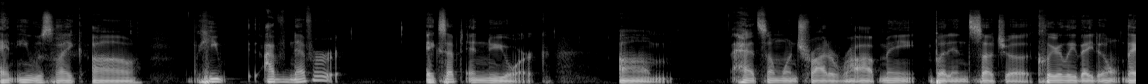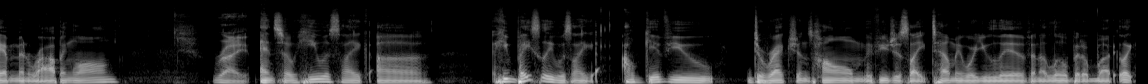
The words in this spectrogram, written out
and he was like uh he I've never except in New York um had someone try to rob me but in such a clearly they don't they haven't been robbing long. Right. and so he was like uh he basically was like I'll give you directions home if you just like tell me where you live and a little bit of money. Like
